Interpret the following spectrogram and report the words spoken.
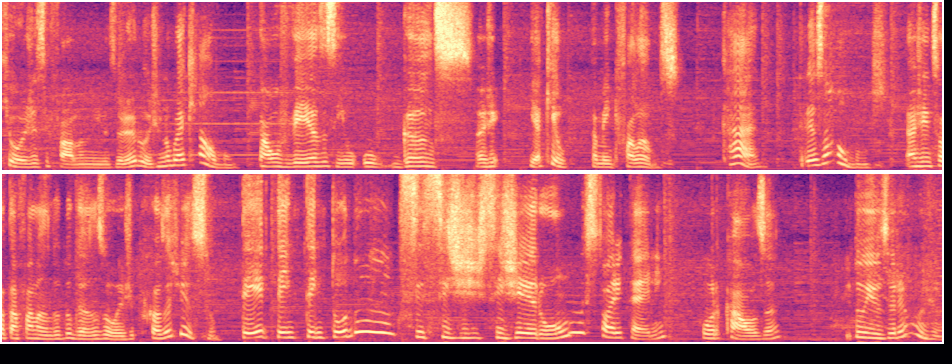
que hoje se fala no User Illusion no Black Album. Talvez, assim, o, o Guns, gente, e aquilo também que falamos. Cara, três álbuns. A gente só tá falando do Guns hoje por causa disso. Tem, tem, tem todo. Se, se, se gerou um storytelling por causa do User Illusion.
